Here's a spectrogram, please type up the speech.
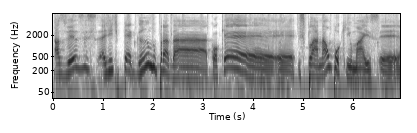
às vezes a gente pegando pra dar qualquer. é, explanar um pouquinho mais é,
